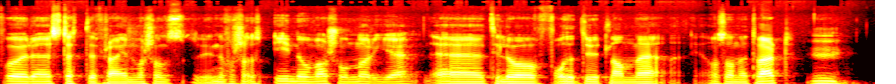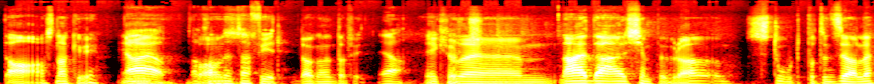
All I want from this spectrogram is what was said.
får eh, støtte fra Innovasjon, Innovasjon, Innovasjon Norge eh, til å få det til utlandet og sånn etter hvert, Mm. da snakker vi. Ja, ja. Da kan Da- det ta fyr. Da kan det ta fyr. Ja, Helt det, nei, det er kjempebra. Stort potensial.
